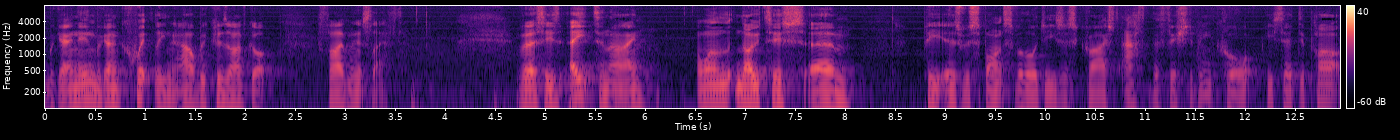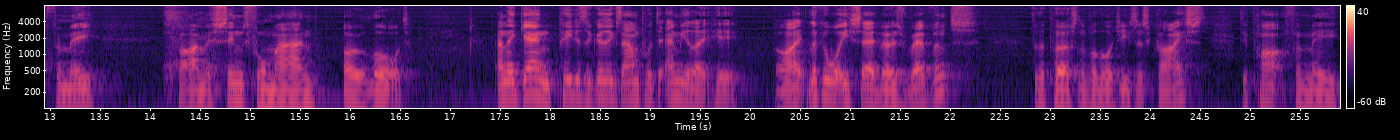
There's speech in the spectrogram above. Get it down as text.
We're getting in, we're going quickly now because I've got five minutes left. Verses 8 to 9, I want to notice um, Peter's response to the Lord Jesus Christ after the fish had been caught. He said, Depart from me, for I am a sinful man, O Lord. And again, Peter's a good example to emulate here. All right, look at what he said. There is reverence for the person of the Lord Jesus Christ. Depart from me,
